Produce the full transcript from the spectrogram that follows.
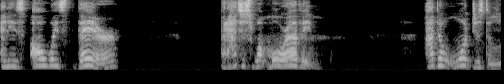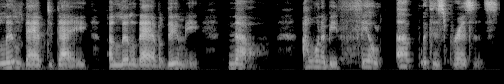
And he's always there, but I just want more of him. I don't want just a little dab today, a little dab will do me. No, I want to be filled up with his presence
